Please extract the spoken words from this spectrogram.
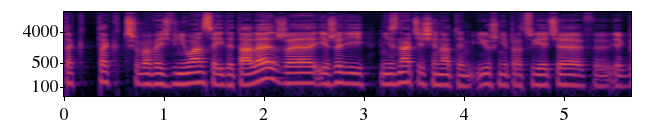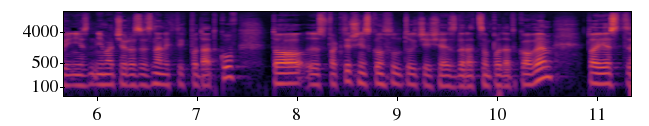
tak, tak trzeba wejść w niuanse i detale, że jeżeli nie znacie się na tym i już nie pracujecie, jakby nie, nie macie rozeznanych tych podatków, to faktycznie skonsultujcie się z doradcą podatkowym. To jest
